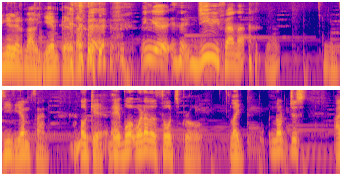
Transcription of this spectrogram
இன்னில இருந்தா அது ஏன் பேருடா நீங்க ஜிவி ஃபேனா GVM fan. Okay, eh, what, what are the thoughts, bro? Like, not just. I,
